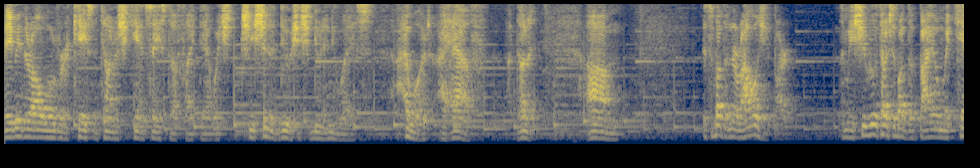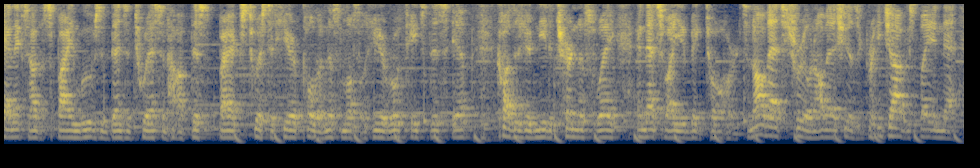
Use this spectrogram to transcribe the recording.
Maybe they're all over a case and telling her she can't say stuff like that, which she shouldn't do. She should do it anyways. I would. I have. I've done it. Um, it's about the neurology part. I mean, she really talks about the biomechanics, how the spine moves and bends and twists, and how if this back's twisted here, pulled on this muscle here, rotates this hip, causes your knee to turn this way, and that's why your big toe hurts. And all that's true, and all that. She does a great job explaining that.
